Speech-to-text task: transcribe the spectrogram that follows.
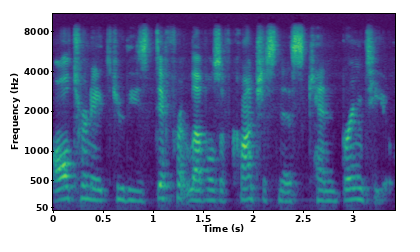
alternate through these different levels of consciousness can bring to you.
